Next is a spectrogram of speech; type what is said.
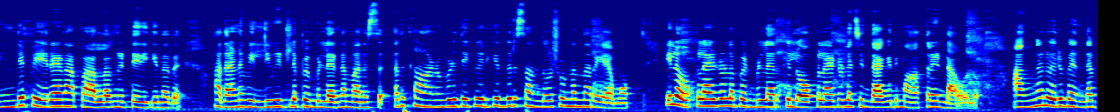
എന്റെ പേരാണ് ആ പാർലറിന് ഇട്ടിരിക്കുന്നത്. അതാണ് വലിയ വീട്ടിലെ പെൺപിള്ളേരുടെ മനസ്സ്. അത് കാണുമ്പോഴത്തേക്കും എനിക്ക് എന്തൊരു സന്തോഷം ഉണ്ടെന്നറിയാമോ ഈ ലോക്കലായിട്ടുള്ള പെൺപിള്ളേർക്ക് ലോക്കലായിട്ടുള്ള ചിന്താഗതി മാത്രമേ ഉണ്ടാവുള്ളൂ. അങ്ങനെ ഒരു ബന്ധം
